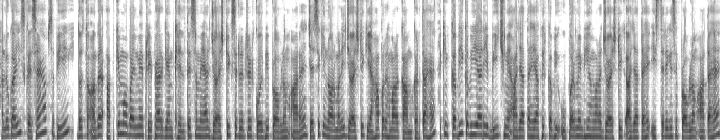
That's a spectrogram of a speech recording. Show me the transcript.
हेलो गाइस, कैसे हैं आप सभी? दोस्तों, अगर आपके मोबाइल में फ्री फायर गेम खेलते समय यार जॉयस्टिक से रिलेटेड कोई भी प्रॉब्लम आ रहा है, जैसे कि नॉर्मली जॉयस्टिक यहाँ पर हमारा काम करता है, लेकिन कभी कभी यार ये बीच में आ जाता है या फिर कभी ऊपर में भी हमारा जॉयस्टिक आ जाता है, इस तरीके से प्रॉब्लम आता है,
